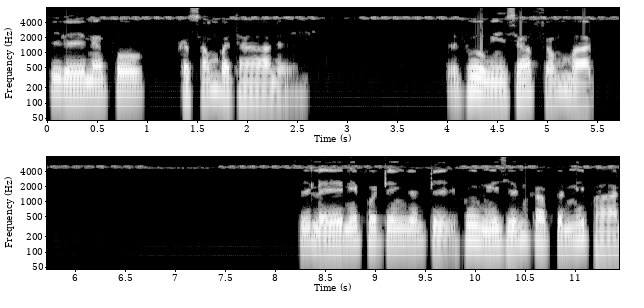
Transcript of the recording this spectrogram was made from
ที่เลยนะพวกกระสัมปทาเนี่ยเป็นผู้มีทรัพย์สมบัติสิเลนิพุติงยันติผู้มีศีลก็เป็นนิพพาน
